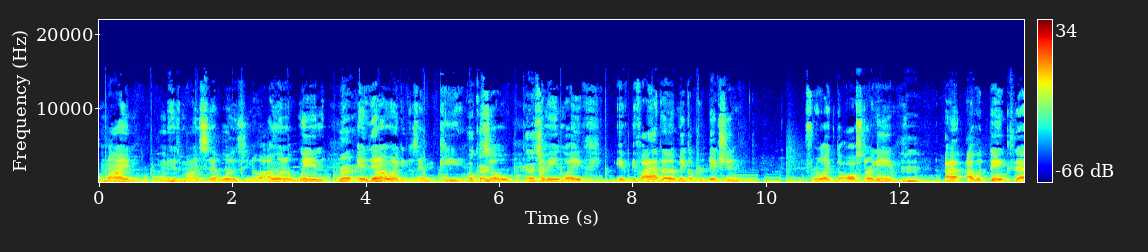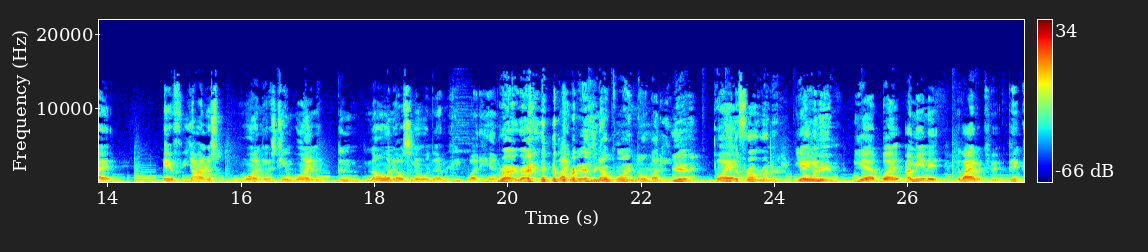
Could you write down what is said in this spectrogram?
mind, his mindset was. You know, I want to win, Right. and then I want to get this MVP. Okay. So, Gotcha. I mean, like, if if I had to make a prediction for like the All Star game, Mm-hmm. I I would think that if Giannis won, if his team won, then no one else is gonna win the MVP but him. Right, right, Like, right. That's a no, good point. Nobody. Yeah, But- he's the front runner Yeah, going in. Yeah, but I mean, it, if I had to pick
